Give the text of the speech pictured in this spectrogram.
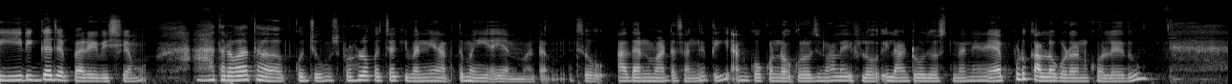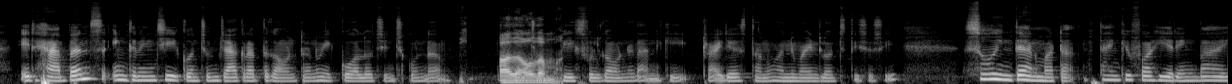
తీరిగ్గా చెప్పారు ఈ విషయము. ఆ తర్వాత కొంచెం స్పృహలోకి వచ్చాక ఇవన్నీ అర్థమయ్యాయి అనమాట సో అదనమాట సంగతి. అనుకోకుండా ఒకరోజు నా లైఫ్లో ఇలాంటి రోజు వస్తుందని నేను ఎప్పుడు కల్లో కూడా అనుకోలేదు. ఇట్ హ్యాపెన్స్ ఇంక నుంచి కొంచెం జాగ్రత్తగా ఉంటాను. ఎక్కువ ఆలోచించకుండా పీస్ఫుల్గా ఉండడానికి ట్రై చేస్తాను. అన్ని మైండ్లోంచి తీసేసి. సో ఇంతే అనమాట thank you for hearing bye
